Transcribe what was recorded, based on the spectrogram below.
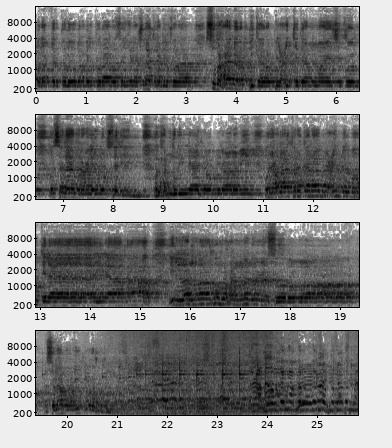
نظر قلوبنا بالقران وزين اخلاقنا بالقران سبحان ربك رب العزه عما يصفون وسلام على المرسلين والحمد لله رب العالمين واجعل اخر كلامنا عند الموت لا اله الا الله محمد رسول الله السلام عليكم ورحمه الله আপনারা উঠেন না আপনারা উঠেন না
